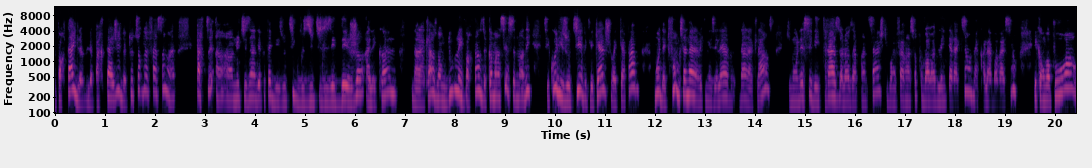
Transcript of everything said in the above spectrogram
portail, le, partager de toutes sortes de façons. Hein. Partir en, utilisant peut-être des outils que vous utilisez déjà à l'école, dans la classe. Donc, d'où l'importance de commencer à se demander c'est quoi les outils avec lesquels je vais être capable, moi, d'être fonctionnel avec mes élèves dans la classe, qui vont laisser des traces de leurs apprentissages, qui vont faire en sorte qu'on va de l'interaction, de la collaboration et qu'on va pouvoir,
